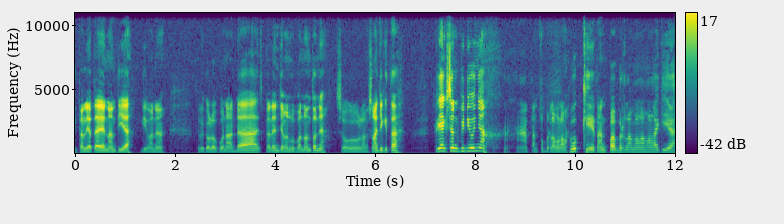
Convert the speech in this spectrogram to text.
Kita lihat aja nanti ya gimana. Tapi kalaupun ada kalian jangan lupa nonton ya. So langsung aja kita reaction videonya. Tanpa berlama-lama. Oke tanpa berlama-lama lagi ya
